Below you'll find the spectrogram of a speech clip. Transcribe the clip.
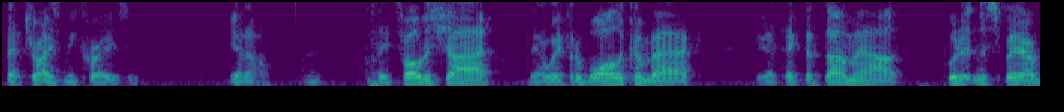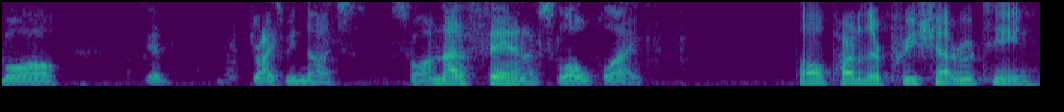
That drives me crazy. You know, they throw the shot, they wait for the ball to come back. They got to take the thumb out, put it in the spare ball. It drives me nuts. So I'm not a fan of slow play. It's all part of their pre-shot routine.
